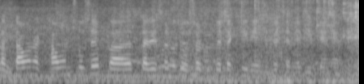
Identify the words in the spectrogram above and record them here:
सत्तावन, अट्ठावन सौ से तिरसठ, चौसठ रुपये तक की रेंज में चने बीते हैं।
